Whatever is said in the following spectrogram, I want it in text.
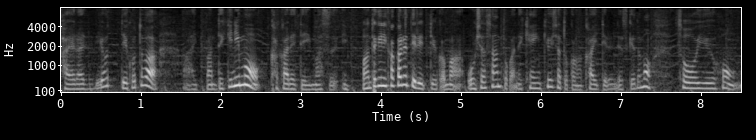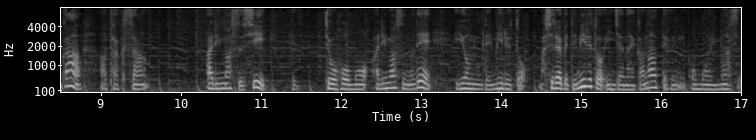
変えられるよっていうことは一般的にも書かれています一般的に書かれてるっていうか、まあ、お医者さんとかね研究者とかが書いてるんですけどもそういう本がたくさんありますし情報もありますので読んでみると、調べてみるといいんじゃないかなっていうふうに思います。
